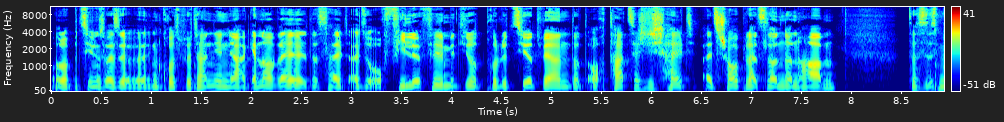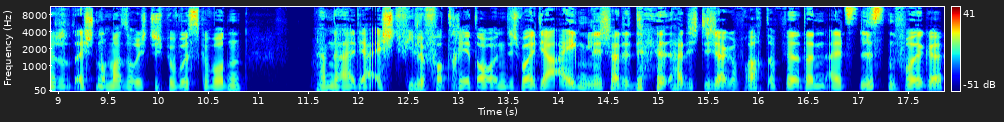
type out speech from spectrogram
oder beziehungsweise äh, in Großbritannien ja generell, dass halt also auch viele Filme, die dort produziert werden, dort auch tatsächlich halt als Schauplatz London haben. Das ist mir dort echt nochmal so richtig bewusst geworden. Haben da halt ja echt viele Vertreter und ich wollte ja eigentlich, hatte, hatte ich dich ja gefragt, ob wir dann als Listenfolge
